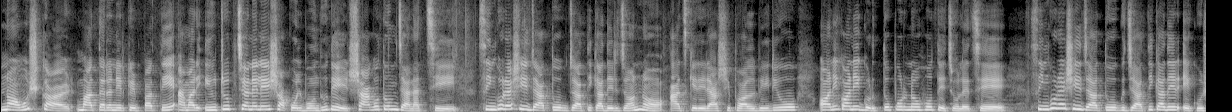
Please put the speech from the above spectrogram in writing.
নমস্কার মাতারানের কৃপাতে আমার ইউটিউব চ্যানেলে সকল বন্ধুদের স্বাগতম জানাচ্ছি। সিংহরাশি জাতক জাতিকাদের জন্য আজকের এই রাশিফল ভিডিও অনেক অনেক গুরুত্বপূর্ণ হতে চলেছে। সিংহরাশি জাতক জাতিকাদের একুশ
